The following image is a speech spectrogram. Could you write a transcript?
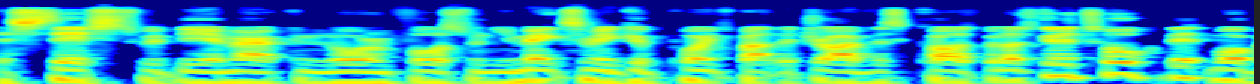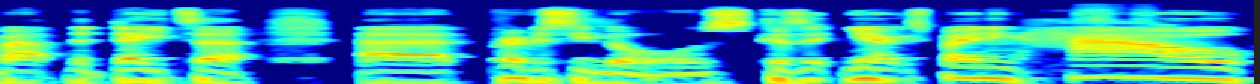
assist with the American law enforcement. You make so many good points about the driver's cars, but I was going to talk a bit more about the data uh, privacy laws because you know explaining how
